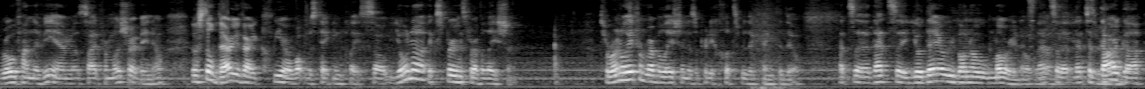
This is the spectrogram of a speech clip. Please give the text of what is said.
Rov HaNevi'im, aside from Moshe Rabbeinu, it was still very, very clear what was taking place. So Yonah experienced revelation. To run away from revelation is a pretty chutzpahdik thing to do. That's a that's a Yodea Ribono Morid. That's, that's a that's a darga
